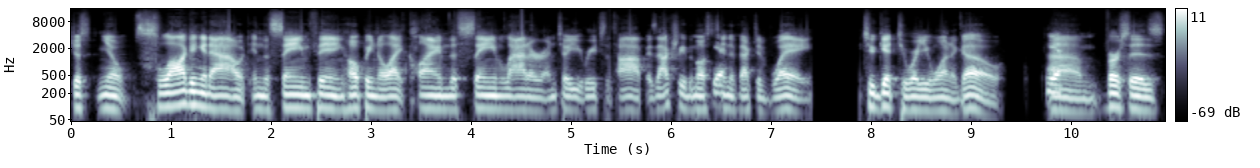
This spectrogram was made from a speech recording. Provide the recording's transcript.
just you know, slogging it out in the same thing, hoping to like climb the same ladder until you reach the top is actually the most yeah. ineffective way to get to where you want to go. Yeah. Um, versus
